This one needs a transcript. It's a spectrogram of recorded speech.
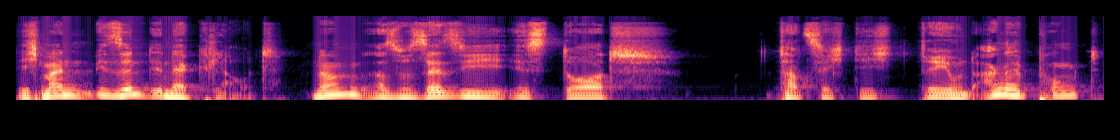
Ich meine, wir sind in der Cloud. Ne? Also Sesi ist dort tatsächlich Dreh- und Angelpunkt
